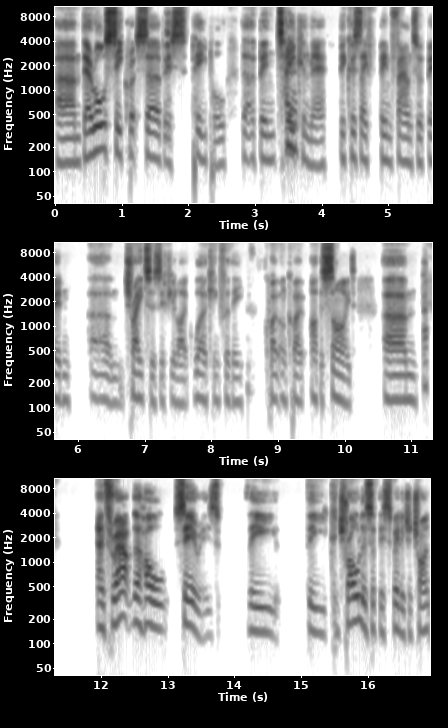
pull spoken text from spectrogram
Um, they're all Secret Service people that have been taken there because they've been found to have been um, traitors, if you like, working for the quote unquote other side. Um, and throughout the whole series, the the controllers of this village are trying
